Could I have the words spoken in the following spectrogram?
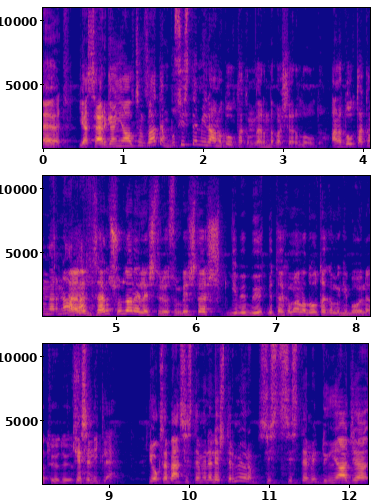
Evet. Ya Sergen Yalçın zaten bu sistemiyle Anadolu takımlarında başarılı oldu. Anadolu takımları ne yapar? Yani sen şuradan eleştiriyorsun. Beşiktaş gibi büyük bir takımı Anadolu takımı gibi oynatıyor diyorsun. Kesinlikle. Yoksa ben sistemini eleştirmiyorum. Sis- Sistemi dünyaca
